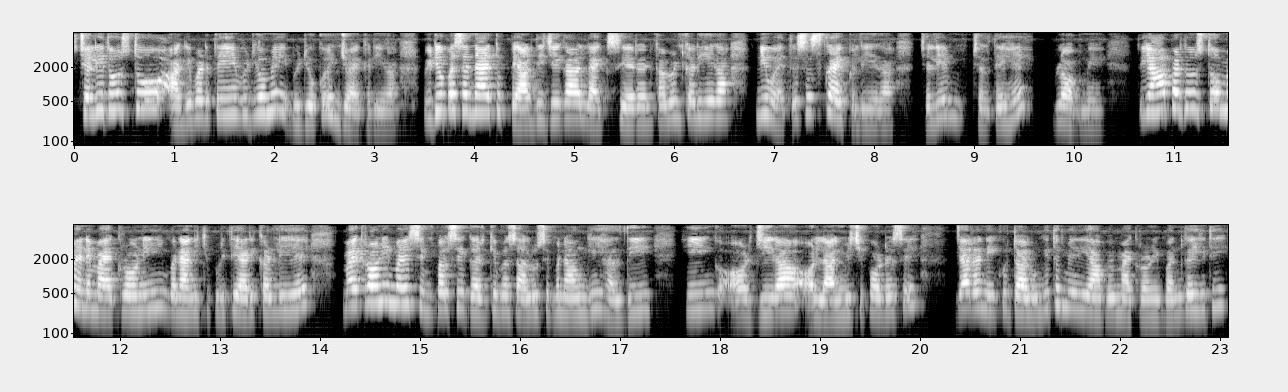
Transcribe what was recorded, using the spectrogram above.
चलिए दोस्तों, आगे बढ़ते हैं वीडियो में। वीडियो को एंजॉय करिएगा। वीडियो पसंद आए तो प्यार दीजिएगा, लाइक, शेयर एंड कमेंट करिएगा। न्यू है तो सब्सक्राइब करिएगा चलिए चलते हैं ब्लॉग में। तो यहाँ पर दोस्तों मैंने माइक्रोनी बनाने की पूरी तैयारी कर ली है। माइक्रोनी मैं सिंपल से घर के मसालों से बनाऊँगी, हल्दी, हींग और जीरा और लाल मिर्ची पाउडर से। ज़्यादा नहीं कुछ डालूँगी तो मेरी यहाँ पे माइक्रोनी बन गई थी।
